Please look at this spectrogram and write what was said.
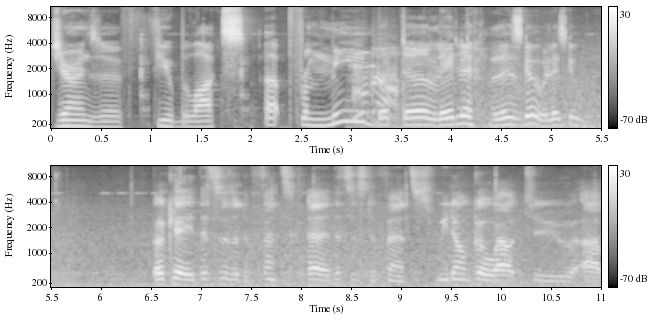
Jerren's a few blocks up from me, but uh, later, let's go, let's go. Okay, this is a defense. Uh, this is defense. We don't go out to uh,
